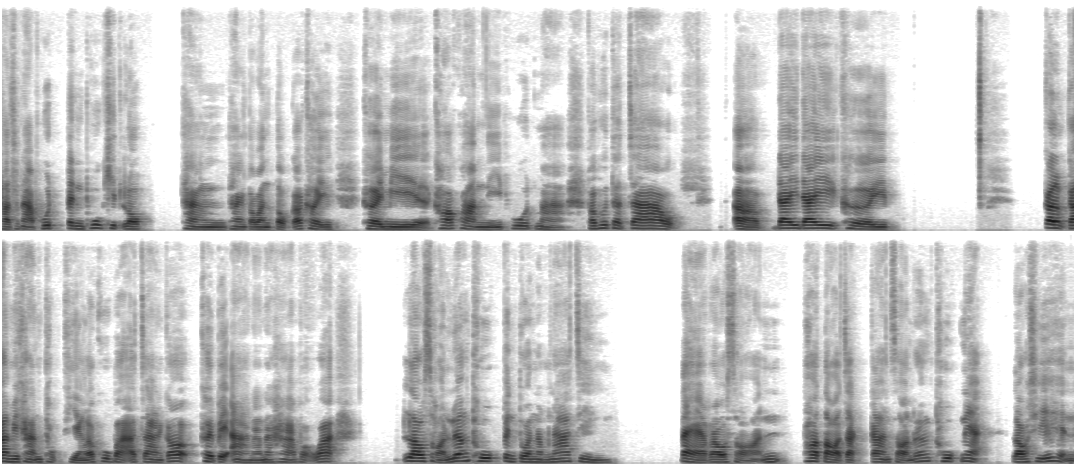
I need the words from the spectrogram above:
ศาสนาพุทธเป็นผู้คิดลบ ทางทางตะวันตกก็เคยเคยมีข้อความนี้พูดมา พระพุทธเจ้าเอ่อได้ได้เคยกการมีการถกเถียงแล้วครูบาอาจารย์ก็เคยไปอ่านนะนะคะ บอกว่าเราสอนเรื่องทุกข์เป็นตัวนำหน้าจริง แต่เราสอนพอต่อจากการสอนเรื่องทุกข์เนี่ย เราชี้ให้เห็น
